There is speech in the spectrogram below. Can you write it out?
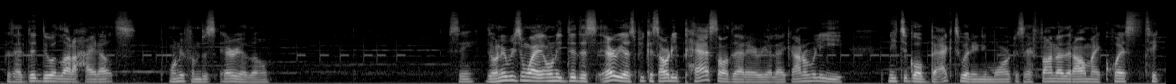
Because I did do a lot of hideouts only from this area though See, the only reason why I only did this area is because I already passed all that area. Like, I don't really need to go back to it anymore because I found out that all my quests take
